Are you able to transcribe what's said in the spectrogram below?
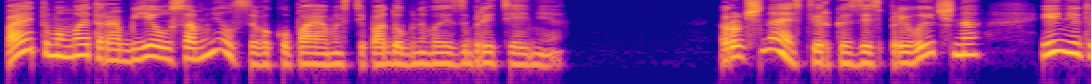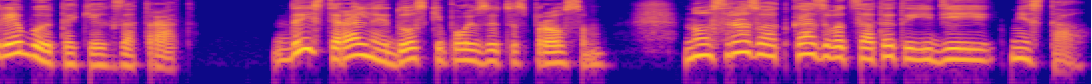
Поэтому мэтр Абье усомнился в окупаемости подобного изобретения. Ручная стирка здесь привычна и не требует таких затрат. Да и стиральные доски пользуются спросом. Но сразу отказываться от этой идеи не стал.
